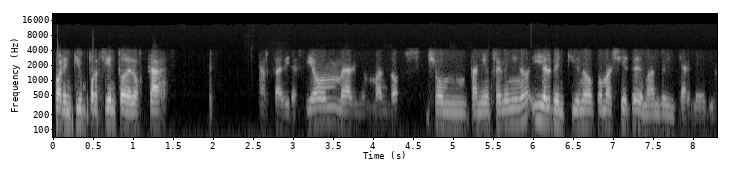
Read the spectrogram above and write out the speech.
41% de los casos hasta dirección, mando, son también femeninos y el 21,7% de mando intermedio.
